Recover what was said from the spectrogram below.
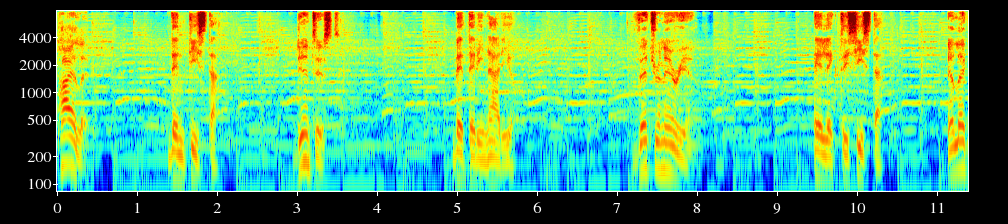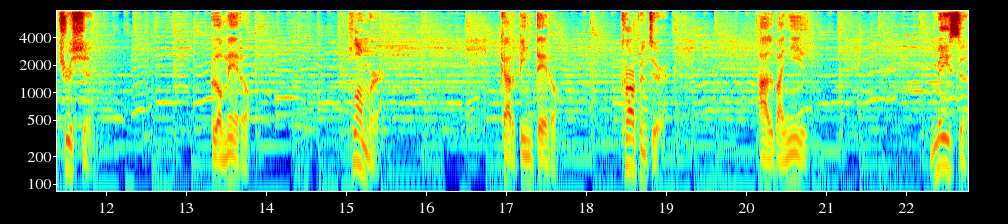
Pilot. Dentista. Dentist. Veterinario. Veterinarian. Electricista. Electrician. Plomero. Plumber. Carpintero. Carpenter. Albañil. Mason.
